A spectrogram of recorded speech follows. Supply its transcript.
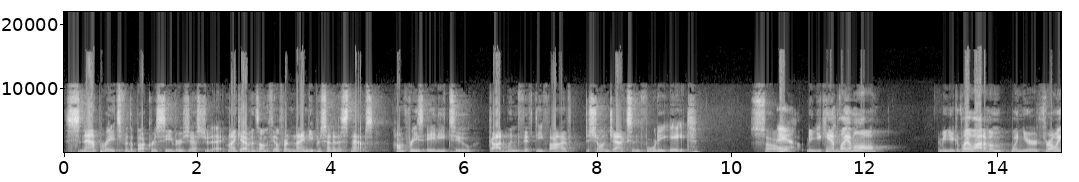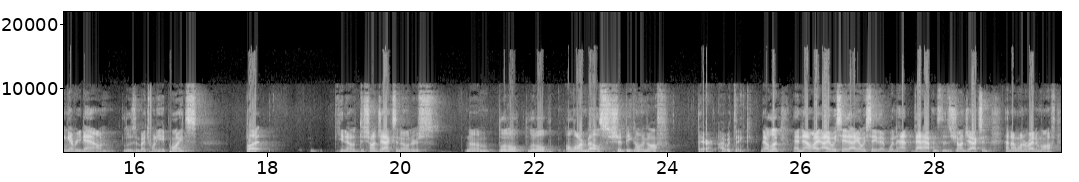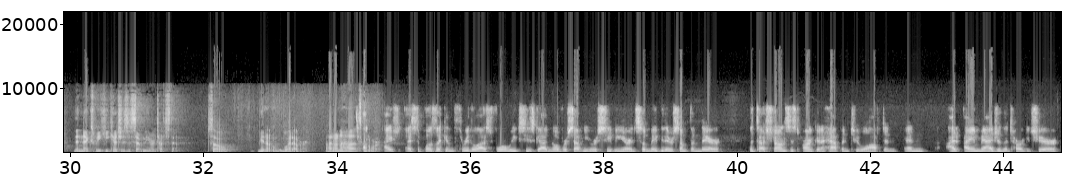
snap rates for the Buck receivers yesterday. Mike Evans on the field for 90% of the snaps. Humphries 82, Godwin 55, DeSean Jackson 48. So, Man. I mean, you can't play them all. I mean, you can play a lot of them when you're throwing every down, losing by 28 points. But, you know, DeSean Jackson owners, um, little little alarm bells should be going off there, I would think. Now, look, and now I, I always say that I always say that when ha- that happens to DeSean Jackson, and I want to write him off, then next week he catches a 70 yard touchdown. So, you know, whatever. I don't know how that's going to work. I, I, suppose, like in three of the last four weeks, he's gotten over 70 receiving yards. So maybe there's something there. The touchdowns just aren't going to happen too often. And I, I imagine the target share,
